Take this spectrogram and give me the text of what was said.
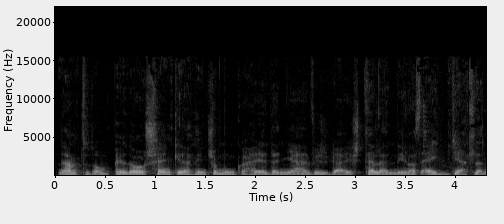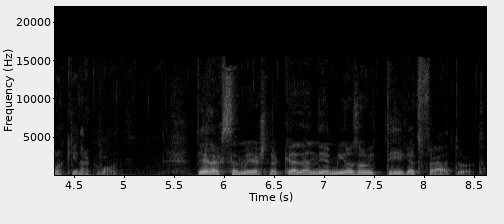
nem tudom, például senkinek nincs a munkahelyeden nyelvvizsgája, és te lennél az egyetlen, akinek van. Tényleg személyesnek kell lennie, mi az, ami téged feltölt.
